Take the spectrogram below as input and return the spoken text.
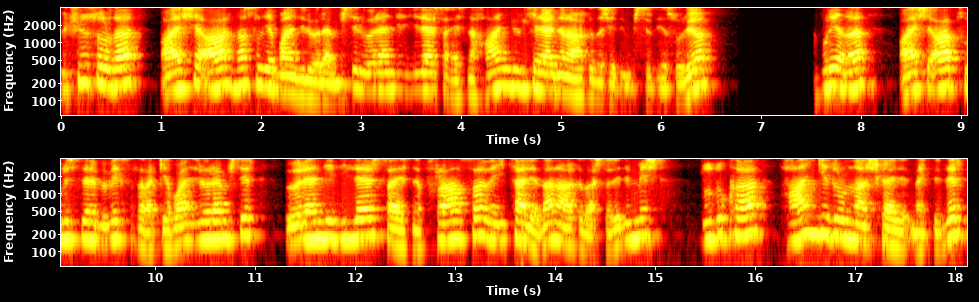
Üçüncü soruda Ayşe A nasıl yabancı dil öğrenmiştir? Öğrendiği diller sayesinde hangi ülkelerden arkadaş edinmiştir diye soruyor. Buraya da Ayşe A turistlere bebek satarak yabancı dil öğrenmiştir. Öğrendiği diller sayesinde Fransa ve İtalya'dan arkadaşlar edinmiş. Duduka hangi durumdan şikayet etmektedir?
